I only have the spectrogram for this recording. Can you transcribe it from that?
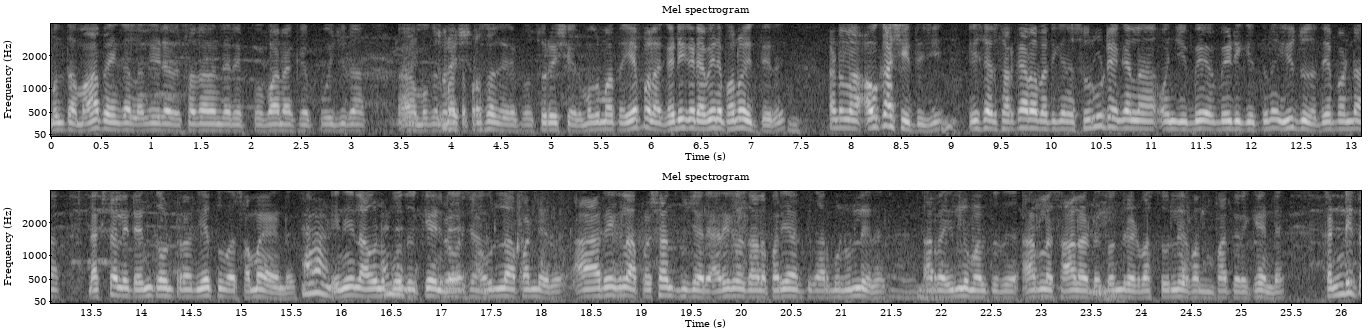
ಮುಲ್ತ ಮಾತ ಹೆಂಗಲ್ಲ ಲೀಡರ್ ಸದಾನಂದ ರೆಪ್ಪು ಬಾನಕೆಪ್ಪು ಇಜುರ ಮುಗುಲ್ ಮಾತ ಪ್ರಸಾದ್ ರೆಪ್ಪು ಸುರೇಶ್ ಮುಗುಲ್ ಮಾತ ಏಪಲ ಗಡಿ ಗಡಿ ಅವೇನೆ ಪನೋ ಇತ್ತೀರು ಅಂಡಲ ಅವಕಾಶ ಇತ್ತಿಜಿ ಈ ಸಾರಿ ಸರ್ಕಾರ ಬದಿಗಿನ ಸುರು ಎಂಗೆಲ್ಲ ಒಂಜಿ ಬೇ ಬೇಡಿಕೆ ಇತ್ತು ಈದುದ ದೇಪಂಡ ನಕ್ಸಲೈಟ್ ಎನ್ಕೌಂಟರ್ ಅದು ಏತುವ ಸಮಯ ಅಂಡ್. ಏನಿಲ್ಲ ಅವನು ಹೋದು ಕೇಳಿದೆ ಅವ್ಲ ಪಂಡೇರು ಆರೆಗ್ಲ ಪ್ರಶಾಂತ್ ಪೂಜಾರಿ ಅರೆಗ್ಲ ದಾಲ ಪರಿಹಾರ ಅರ್ಮನ್ ಉಳ್ಳೇರು ಅರ್ರ ಇಲ್ಲು ಮಲ್ತದು ಅರ್ಲ ಸಾಲಡ್ ತೊಂದರೆ ಮಸ್ತ್ ಉಳ್ಳೇರು ಪಂದ್ ಪಾತೆರೆ ಕೇಂಡೆ ಖಂಡಿತ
